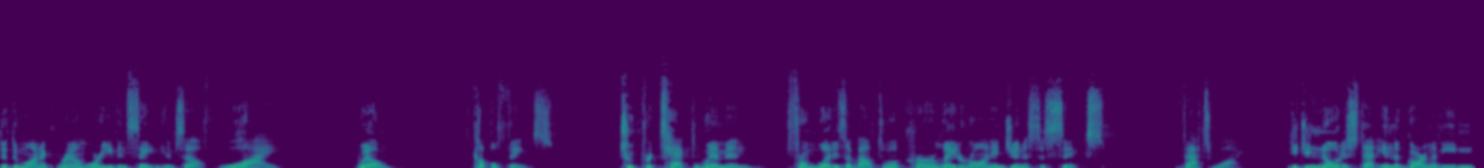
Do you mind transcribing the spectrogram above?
the demonic realm or even Satan himself? Why? Well, a couple things. To protect women from what is about to occur later on in Genesis 6. That's why. Did you notice that in the Garden of Eden,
